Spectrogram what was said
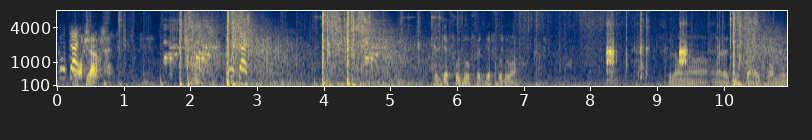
Contact charge. Contact Faites gaffe au dos, faites gaffe au dos. Hein. Parce que là on a, on a la zone qui arrive sur nous.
